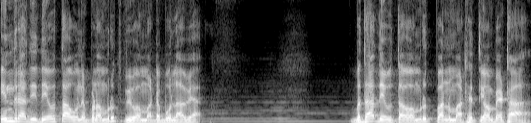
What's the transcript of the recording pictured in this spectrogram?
ઇન્દ્રાદી દેવતાઓને પણ અમૃત પીવા માટે બોલાવ્યા. બધા દેવતાઓ અમૃતપાન માટે ત્યાં બેઠા.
